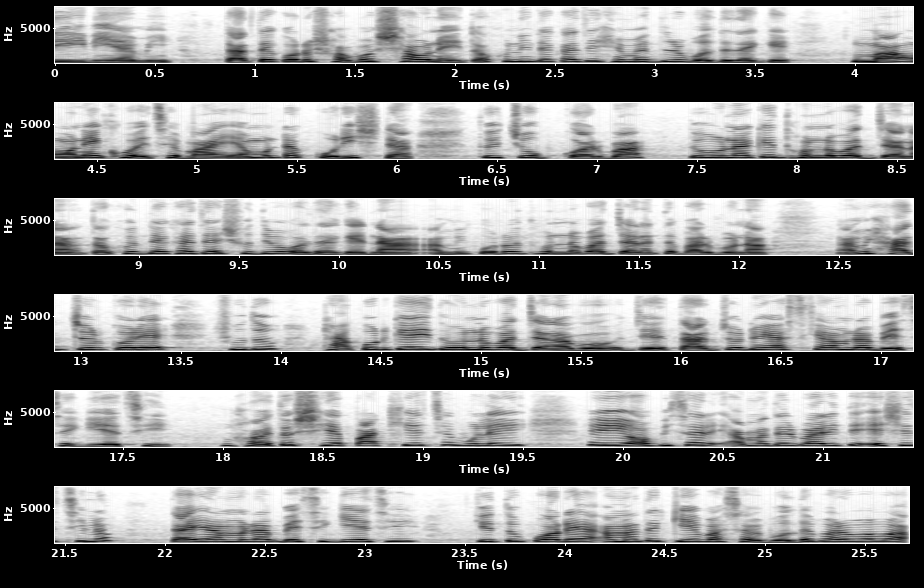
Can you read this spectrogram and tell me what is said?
দিইনি আমি। তাতে কোনো সমস্যাও নেই। তখনই দেখা যায় হেমেন্দ্র বলতে থাকে, মা, অনেক হয়েছে। মা, এমনটা করিস না। তুই চুপ কর, মা। তুই ওনাকে ধন্যবাদ জানা। তখন দেখা যায় সুদীপা বলতে থাকে, না, আমি কোনো ধন্যবাদ জানাতে পারব না। আমি হাত জোর করে শুধু ঠাকুরকেই ধন্যবাদ জানাব যে তার জন্যই আজকে আমরা বেঁচে গিয়েছি। হয়তো সে পাঠিয়েছে বলেই এই অফিসার আমাদের বাড়িতে এসেছিল, তাই আমরা বেঁচে গিয়েছি। কিন্তু পরে আমাদের কে বাসাবে বলতে পারো বাবা?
